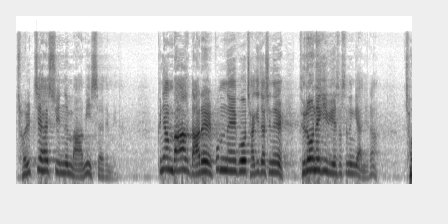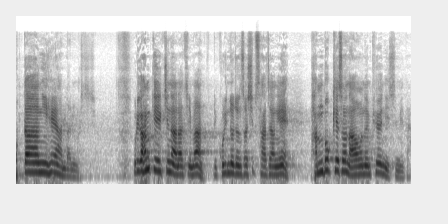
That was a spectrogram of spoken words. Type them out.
절제할 수 있는 마음이 있어야 됩니다. 그냥 막 나를 뽐내고 자기 자신을 드러내기 위해서 쓰는 게 아니라 적당히 해야 한다는 것이죠. 우리가 함께 읽지는 않았지만 고린도전서 14장에 반복해서 나오는 표현이 있습니다.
